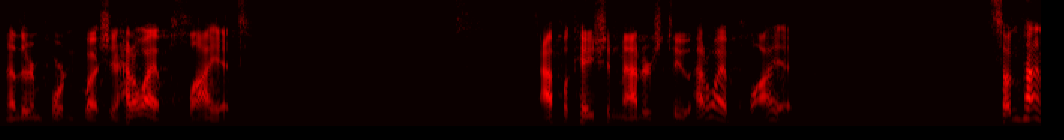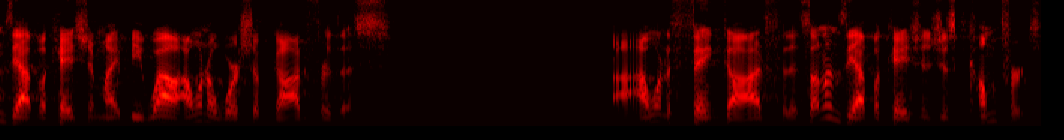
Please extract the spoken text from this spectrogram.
Another important question how do I apply it? Application matters too. How do I apply it? Sometimes the application might be wow, I want to worship God for this. I want to thank God for this. Sometimes the application is just comfort.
